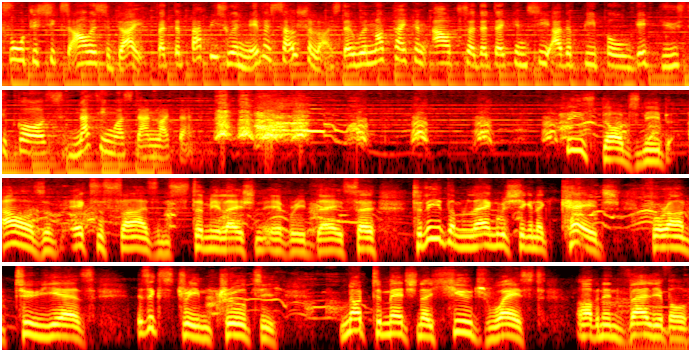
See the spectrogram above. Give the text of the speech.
four to six hours a day. But the puppies were never socialized. They were not taken out so that they can see other people, get used to cars. Nothing was done like that. These dogs need hours of exercise and stimulation every day. So to leave them languishing in a cage for around two years is extreme cruelty, not to mention a huge waste of an invaluable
